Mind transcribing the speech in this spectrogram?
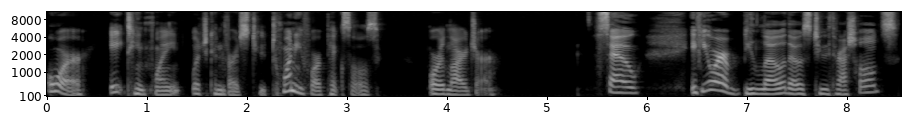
or 18 point, which converts to 24 pixels or larger. So, if you are below those two thresholds,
